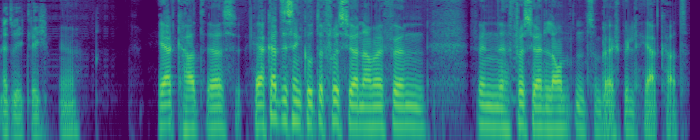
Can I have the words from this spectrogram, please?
nicht wirklich. Haircut, ja. es- Haircut ist ein guter Friseurname für einen, für einen Friseur in London zum Beispiel. Haircut.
